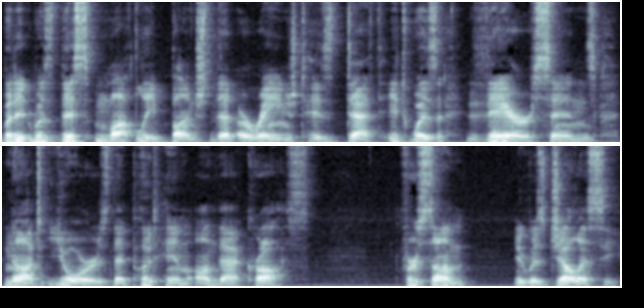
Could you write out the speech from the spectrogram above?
But it was this motley bunch that arranged his death. It was their sins, not yours, that put him on that cross. For some, it was jealousy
